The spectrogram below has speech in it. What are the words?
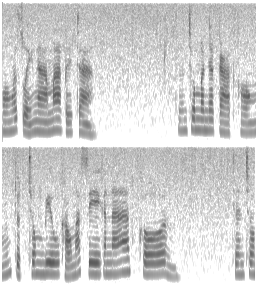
มองแล้วสวยงามมากเลยจ้าเชิญชมบรรยากาศของจุดชมวิวเขามัสซีกันนะทุกคน เชิญชม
